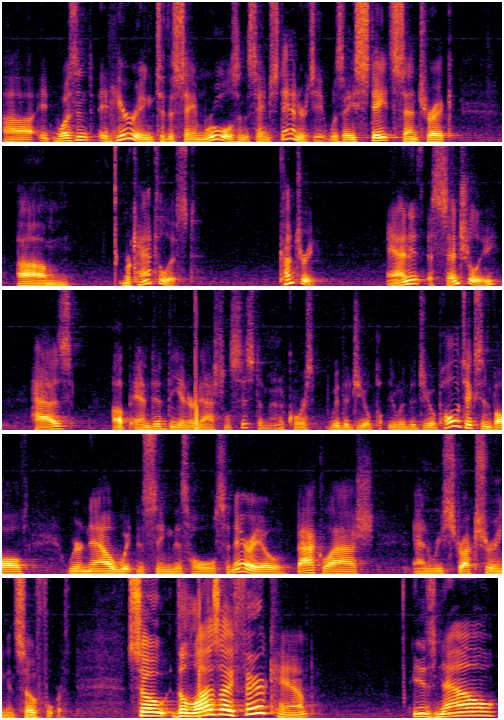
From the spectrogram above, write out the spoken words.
uh, it wasn't adhering to the same rules and the same standards. It was a state-centric, um, mercantilist country. And it essentially has upended the international system. And of course, with the, with the geopolitics involved, we're now witnessing this whole scenario of backlash and restructuring and so forth. So the laissez-faire camp is now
